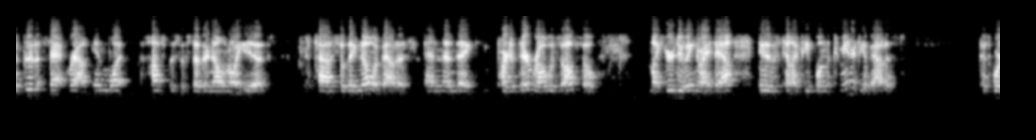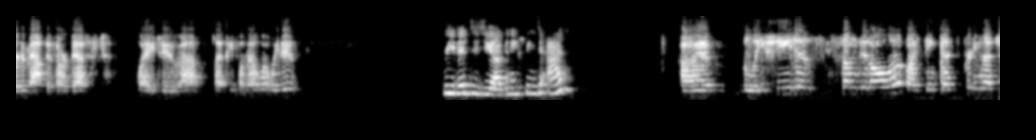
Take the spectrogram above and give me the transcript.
a good background in what Hospice of Southern Illinois is, uh, so they know about us. And then they part of their role is also, like you're doing right now, is telling people in the community about us. Because word of mouth is our best way to uh, let people know what we do. Rita, did you have anything to add? I believe she has summed it all up. I think that's pretty much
